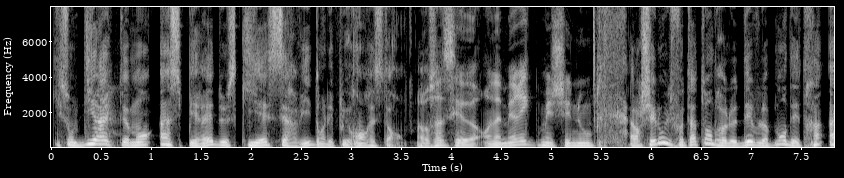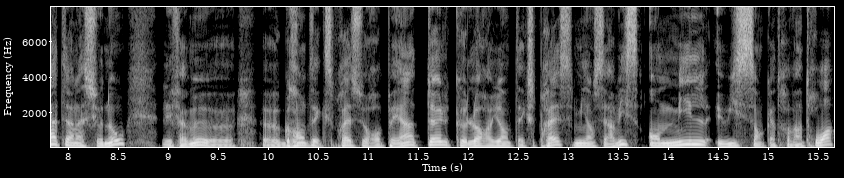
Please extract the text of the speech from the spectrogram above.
qui sont directement inspirés de ce qui est servi dans les plus grands restaurants. Alors ça, c'est euh, en Amérique, mais chez nous. Alors chez nous, il faut attendre le développement des trains internationaux, les fameux euh, euh, grands express européens tels que l'Orient Express, mis en service en 1883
